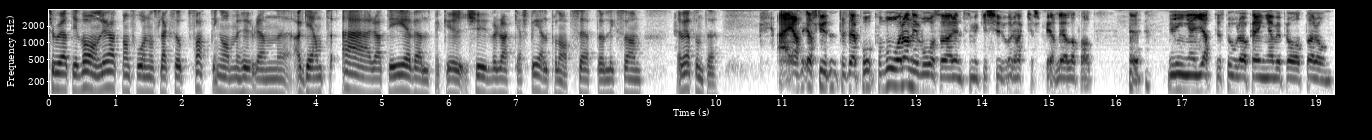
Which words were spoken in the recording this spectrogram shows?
tror jag att det är vanligare att man får någon slags uppfattning om hur en agent är. Att det är väldigt mycket tjuv och rackarspel på något sätt och liksom, jag vet inte. Nej, jag, jag skulle inte säga på, på våra nivå så är det inte så mycket tjuv och rackarspel i alla fall. Det är inga jättestora pengar vi pratar om.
